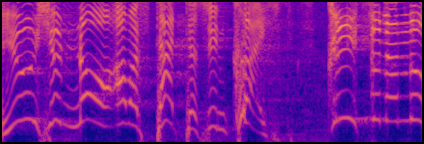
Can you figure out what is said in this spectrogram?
you should know our status in Christ క్రీస్తు నందు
